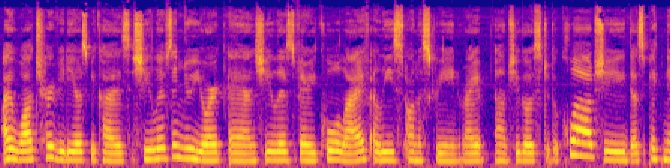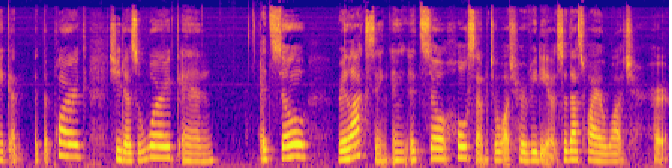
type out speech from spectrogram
I watch her videos because she lives in New York and she lives very cool life, at least on the screen, right? Um, she goes to the club, she does picnic at, at the park, she does work, and it's so relaxing and it's so wholesome to watch her videos. So that's why I watch her.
